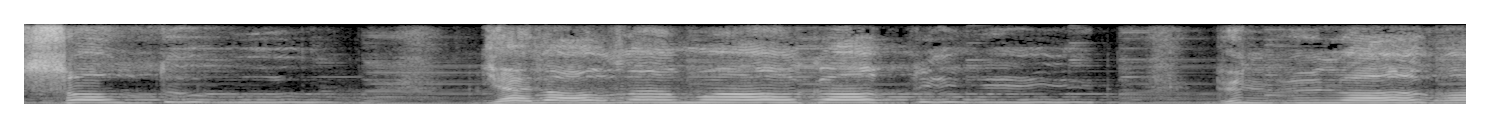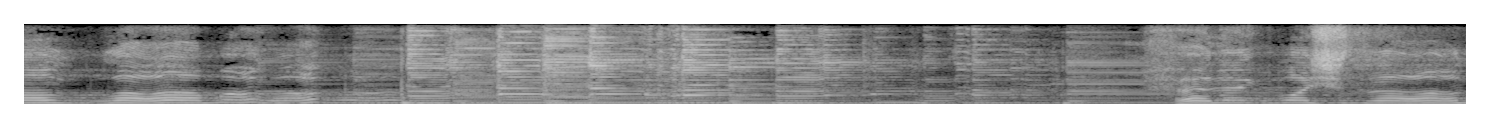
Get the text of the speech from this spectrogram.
soldu? Gel ağlama garip, bülbül ağlama. Felek baştan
